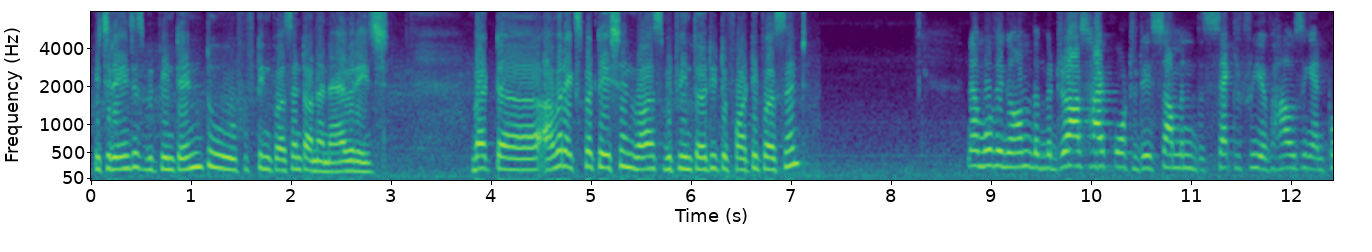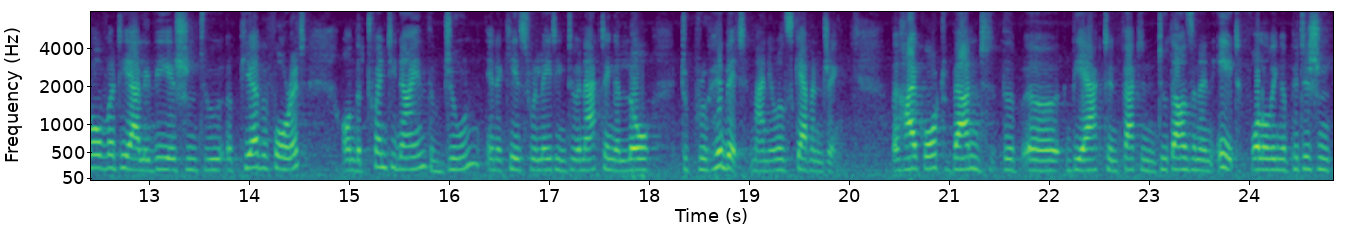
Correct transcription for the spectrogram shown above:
which ranges between 10 to 15 percent on an average. But uh, our expectation was between 30 to 40 percent. Now moving on, the Madras High Court today summoned the Secretary of Housing and Poverty Alleviation to appear before it on the 29th of June in a case relating to enacting a law to prohibit manual scavenging. The High Court banned the, uh, the act in fact in 2008 following a petition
